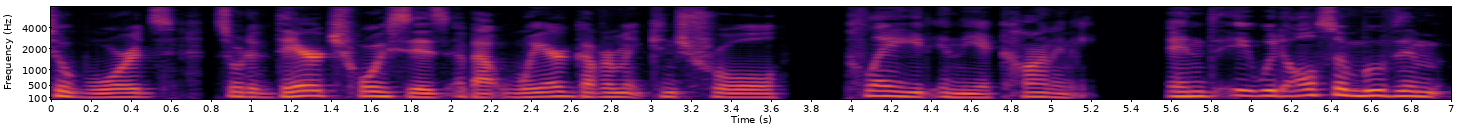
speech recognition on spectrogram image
towards sort of their choices about where government control played in the economy. And it would also move them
